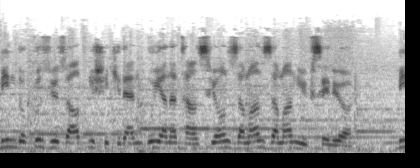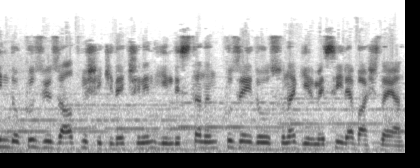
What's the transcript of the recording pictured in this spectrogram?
1962'den bu yana tansiyon zaman zaman yükseliyor. 1962'de Çin'in Hindistan'ın kuzeydoğusuna girmesiyle başlayan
